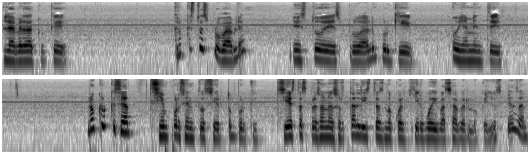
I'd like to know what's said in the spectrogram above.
La verdad creo que creo que esto es probable. Esto es probable porque obviamente no creo que sea 100% cierto porque si estas personas son tan listas no cualquier güey va a saber lo que ellos piensan.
